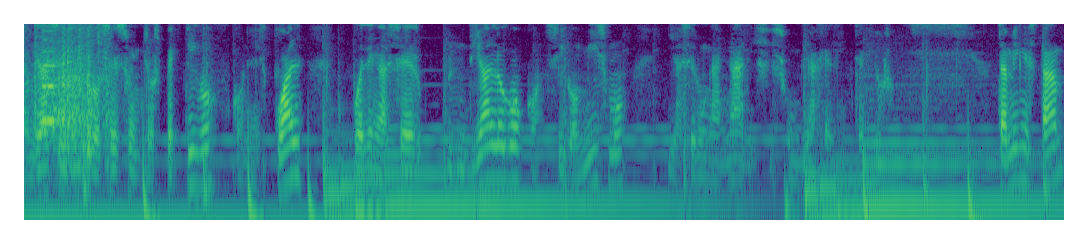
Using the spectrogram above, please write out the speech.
donde hace un proceso introspectivo con el cual pueden hacer un diálogo consigo mismo y hacer un análisis, un viaje al interior. También está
